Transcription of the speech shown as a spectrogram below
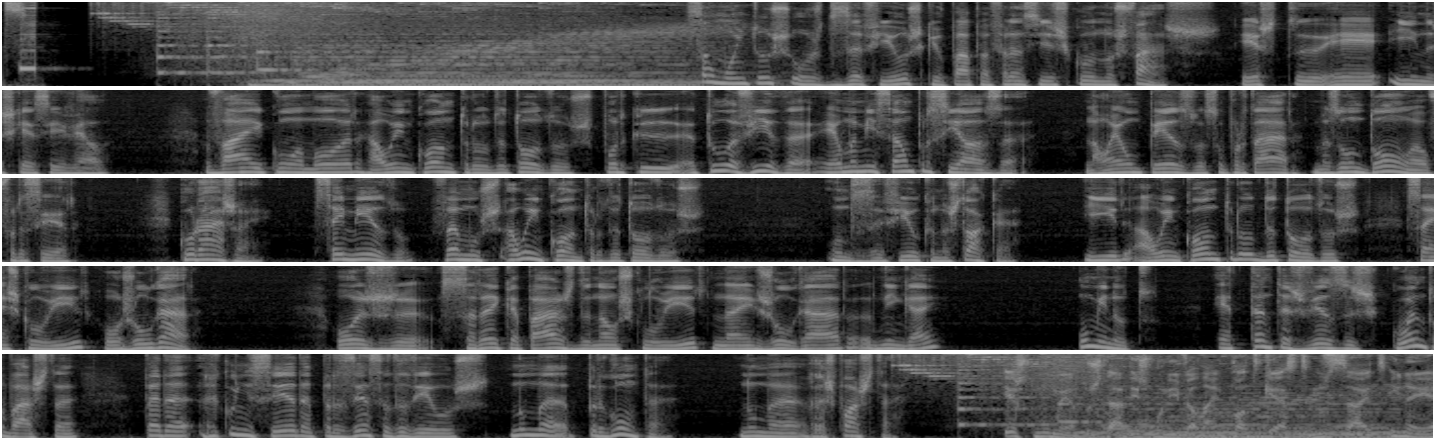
Podcast. São muitos os desafios que o Papa Francisco nos faz. Este é inesquecível. Vai com amor ao encontro de todos, porque a tua vida é uma missão preciosa. Não é um peso a suportar, mas um dom a oferecer. Coragem, sem medo, vamos ao encontro de todos. Um desafio que nos toca: ir ao encontro de todos, sem excluir ou julgar Hoje serei capaz de não excluir nem julgar ninguém? Um minuto é tantas vezes quanto basta para reconhecer a presença de Deus numa pergunta, numa resposta. Este momento está disponível em podcast no site e na app.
